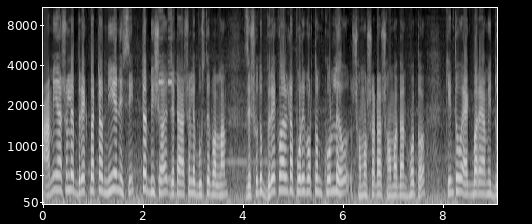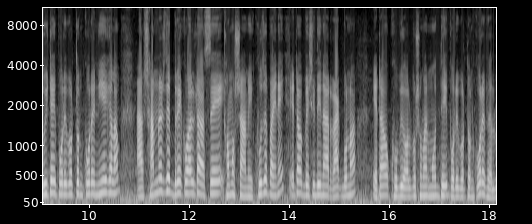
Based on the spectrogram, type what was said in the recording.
আমি আসলে ব্রেক প্যাডটাও নিয়ে নিছি। একটা বিষয় যেটা আসলে বুঝতে পারলাম যে শুধু ব্রেক অয়েলটা পরিবর্তন করলেও সমস্যাটা সমাধান হতো। কিন্তু একবারে আমি দুইটাই পরিবর্তন করে নিয়ে গেলাম। আর সামনের যে ব্রেক অয়েলটা আছে, সমস্যা আমি খুঁজে পাই নাই এটাও বেশি দিন আর রাখব না। এটাও খুবই অল্প সময়ের মধ্যেই পরিবর্তন করে ফেলব।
